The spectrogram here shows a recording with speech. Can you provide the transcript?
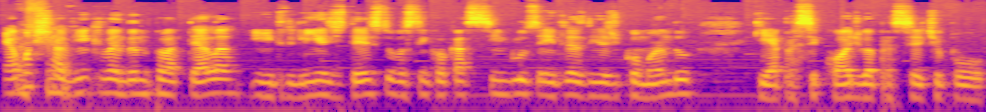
É uma Acho que- chavinha que vai andando pela tela entre linhas de texto você tem que colocar símbolos entre as linhas de comando, que é pra ser código, é pra ser tipo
